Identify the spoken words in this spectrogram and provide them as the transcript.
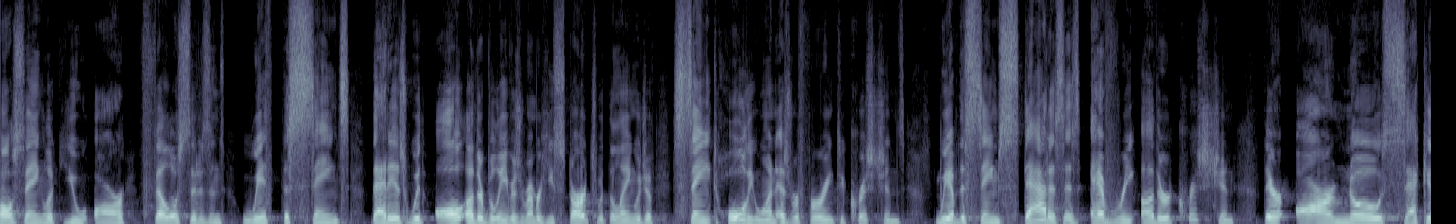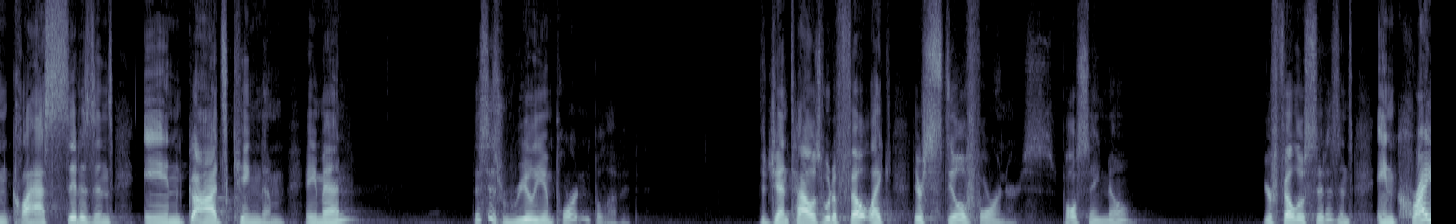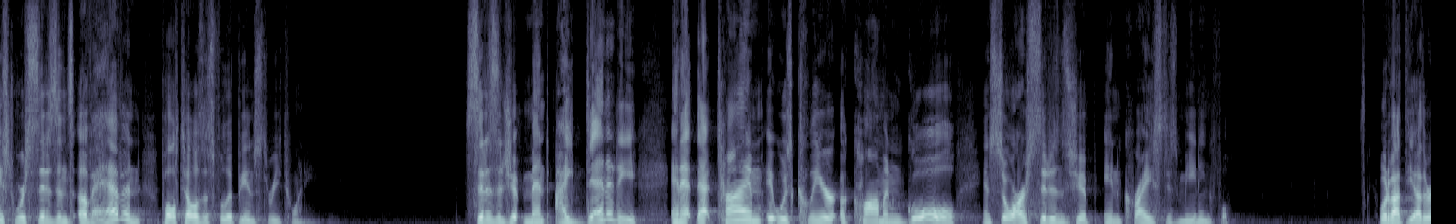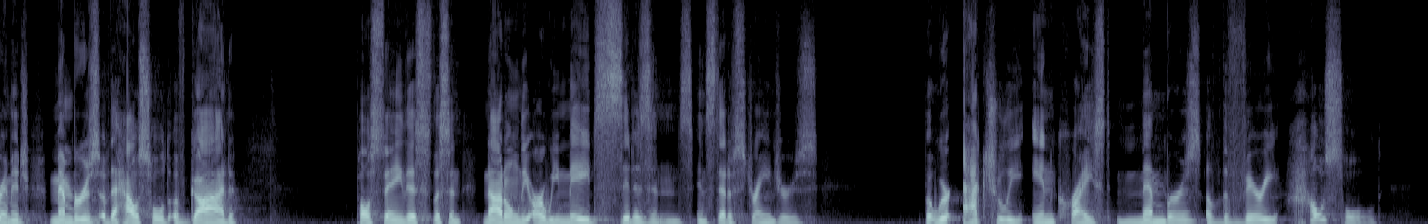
Paul's saying, look, you are fellow citizens with the saints, that is, with all other believers. Remember, he starts with the language of saint, holy one, as referring to Christians. We have the same status as every other Christian. There are no second class citizens in God's kingdom. Amen? This is really important, beloved. The Gentiles would have felt like they're still foreigners. Paul's saying, no. You're fellow citizens. In Christ, we're citizens of heaven, Paul tells us, Philippians 3.20. Citizenship meant identity. And at that time, it was clear a common goal. And so our citizenship in Christ is meaningful. What about the other image? Members of the household of God. Paul's saying this listen, not only are we made citizens instead of strangers, but we're actually in Christ members of the very household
